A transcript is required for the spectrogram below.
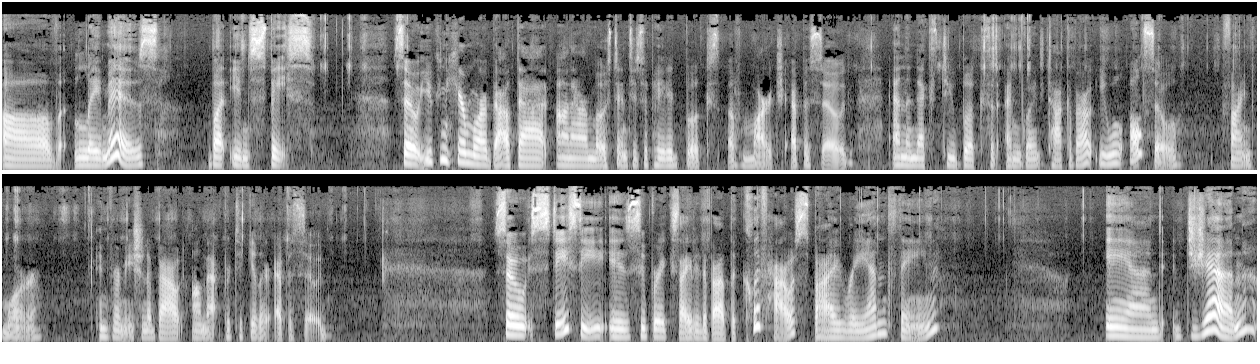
of Les Mis, but in space. So you can hear more about that on our most anticipated books of March episode. And the next two books that I'm going to talk about, you will also find more information about on that particular episode. So Stacy is super excited about The Cliff House by RaeAnne Thayne. And Jen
